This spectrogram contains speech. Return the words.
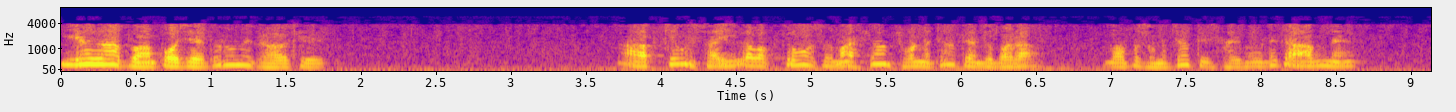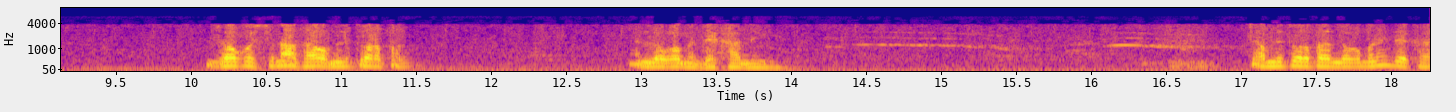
یہ آپ وہاں پہنچے تو انہوں نے کہا کہ آپ کیوں عیسائی اب آپ کیوں مسلمان اسلام چھوڑنا چاہتے ہیں دوبارہ؟ واپس ہونا چاہتے ہیں عیسائی؟ نے کہا، آپ نے جو کچھ سنا تھا وہ عملی طور پر، ان لوگوں میں دیکھا نہیں۔ عملی طور پر ان لوگوں میں نہیں دیکھا؟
